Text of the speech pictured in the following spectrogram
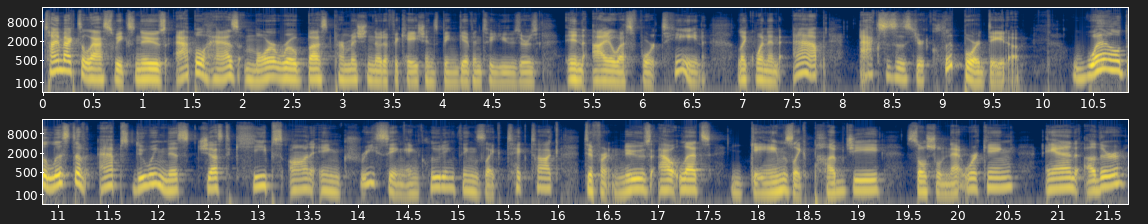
Tying back to last week's news, Apple has more robust permission notifications being given to users in iOS 14, like when an app accesses your clipboard data. Well, the list of apps doing this just keeps on increasing, including things like TikTok, different news outlets, games like PUBG, social networking, and other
